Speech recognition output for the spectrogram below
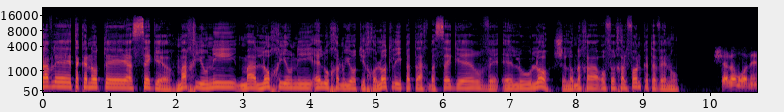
עכשיו לתקנות uh, הסגר. מה חיוני, מה לא חיוני, אילו חנויות יכולות להיפתח בסגר ואילו לא. שלום לך, עופר חלפון כתבנו. שלום רונן.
